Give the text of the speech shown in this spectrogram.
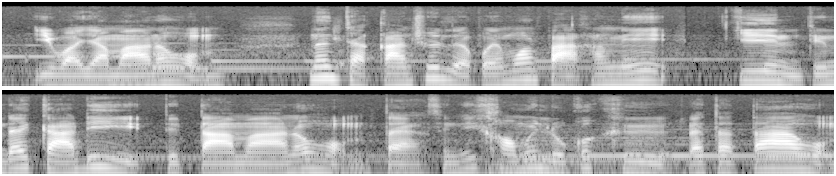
ำอิวายามะนะผม เนื่องจากการช่วยเหลือโปเกมอนป่าครั้งนี้กินจึงได้การ์ดี้ติดตามมานะผม แต่สิ่งที่เขาไม่รู้ก็คือและตาต้าผม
